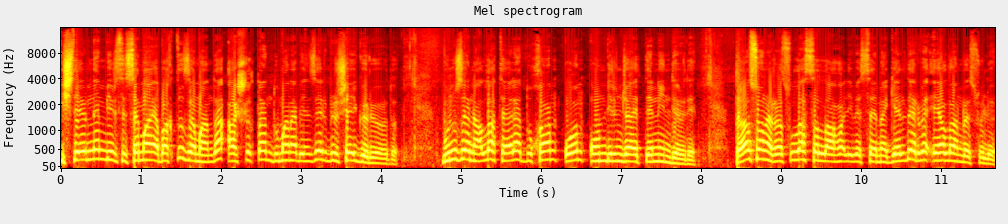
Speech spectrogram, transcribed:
İşlerinden birisi semaya baktığı zaman da açlıktan dumana benzer bir şey görüyordu. Bunun üzerine Allah Teala Duhan 10-11. ayetlerini indirdi. Daha sonra Resulullah sallallahu aleyhi ve selleme geldiler ve ey Allah'ın Resulü,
